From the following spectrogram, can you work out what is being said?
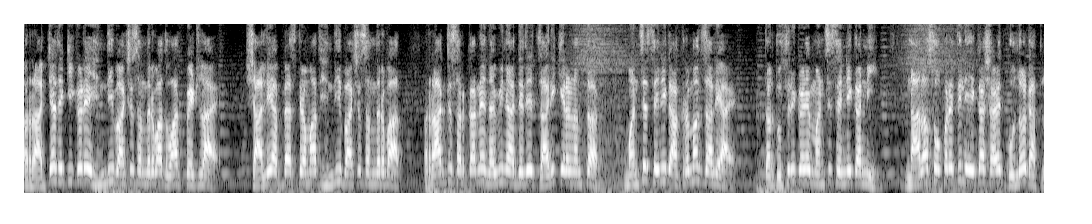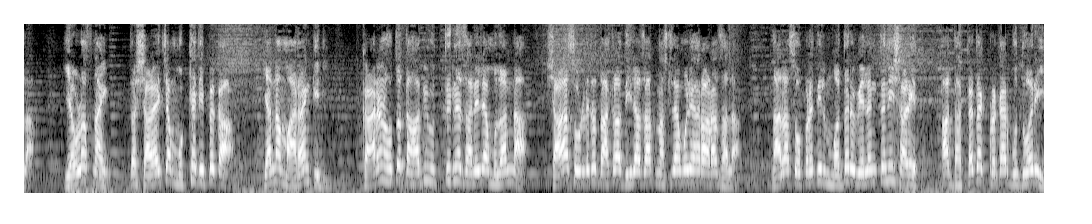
राज्यात एकीकडे हिंदी भाषेसंदर्भात वाद पेटला आहे शालेय अभ्यासक्रमात हिंदी भाषेसंदर्भात राज्य सरकारने नवीन अध्यादेश जारी केल्यानंतर मनसे सैनिक आक्रमक झाले आहे. तर दुसरीकडे मनसे सैनिकांनी नालासोपाऱ्यातील एका शाळेत गोंधळ घातला. एवढंच नाही तर शाळेच्या मुख्याध्यापिका यांना मारहाण केली. कारण होतं दहावी उत्तीर्ण झालेल्या मुलांना शाळा सोडण्याचा दाखला दिला जात नसल्यामुळे हा राडा झाला. नालासोपऱ्यातील मदर वेलंकनी शाळेत हा धक्कादायक प्रकार बुधवारी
